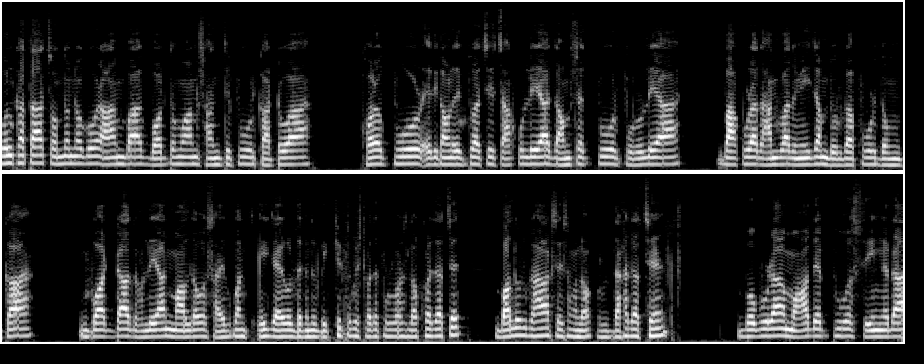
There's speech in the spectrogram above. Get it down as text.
কলকাতা, চন্দননগর, আরামবাগ, বর্ধমান, শান্তিপুর, কাটোয়া, খড়গপুর, এদিকে আমরা দেখতে পাচ্ছি চাকুলিয়া, জামশেদপুর, পুরুলিয়া, বাঁকুড়া, ধানবাদ মিজাম দুর্গাপুর, দমকা গড্ডা ধুলিয়ান, মালদহ, সাহিবগঞ্জ, এই জায়গাগুলোতে কিন্তু বিক্ষিপ্ত বৃষ্টিপাতের পূর্বাভাস লক্ষ্য করা যাচ্ছে। বালুরঘাট, সেই সময় দেখা যাচ্ছে। বগুড়া, মহাদেবপুর, সিংড়া,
